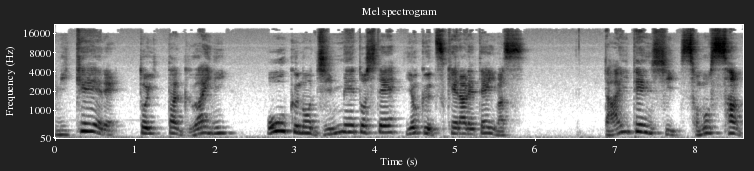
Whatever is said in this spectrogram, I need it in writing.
ミケーレといった具合に多くの人名としてよく付けられています。大天使その3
